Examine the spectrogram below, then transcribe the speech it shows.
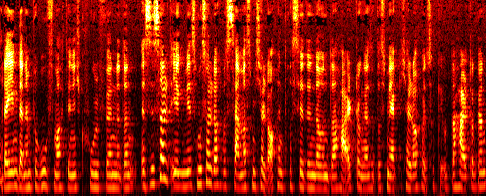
oder irgendeinen Beruf macht, den ich cool finde, dann es ist halt irgendwie, es muss halt auch was sein, was mich halt auch interessiert in der Unterhaltung. Also das merke ich halt auch, weil so Unterhaltungen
